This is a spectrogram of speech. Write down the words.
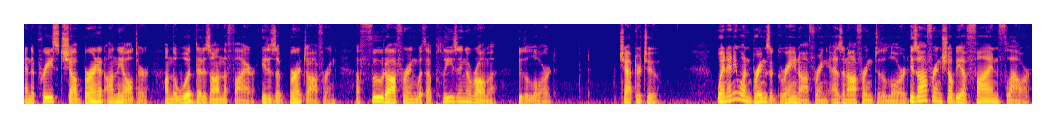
And the priest shall burn it on the altar, on the wood that is on the fire. It is a burnt offering, a food offering with a pleasing aroma to the Lord. Chapter 2 When anyone brings a grain offering as an offering to the Lord, his offering shall be of fine flour.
